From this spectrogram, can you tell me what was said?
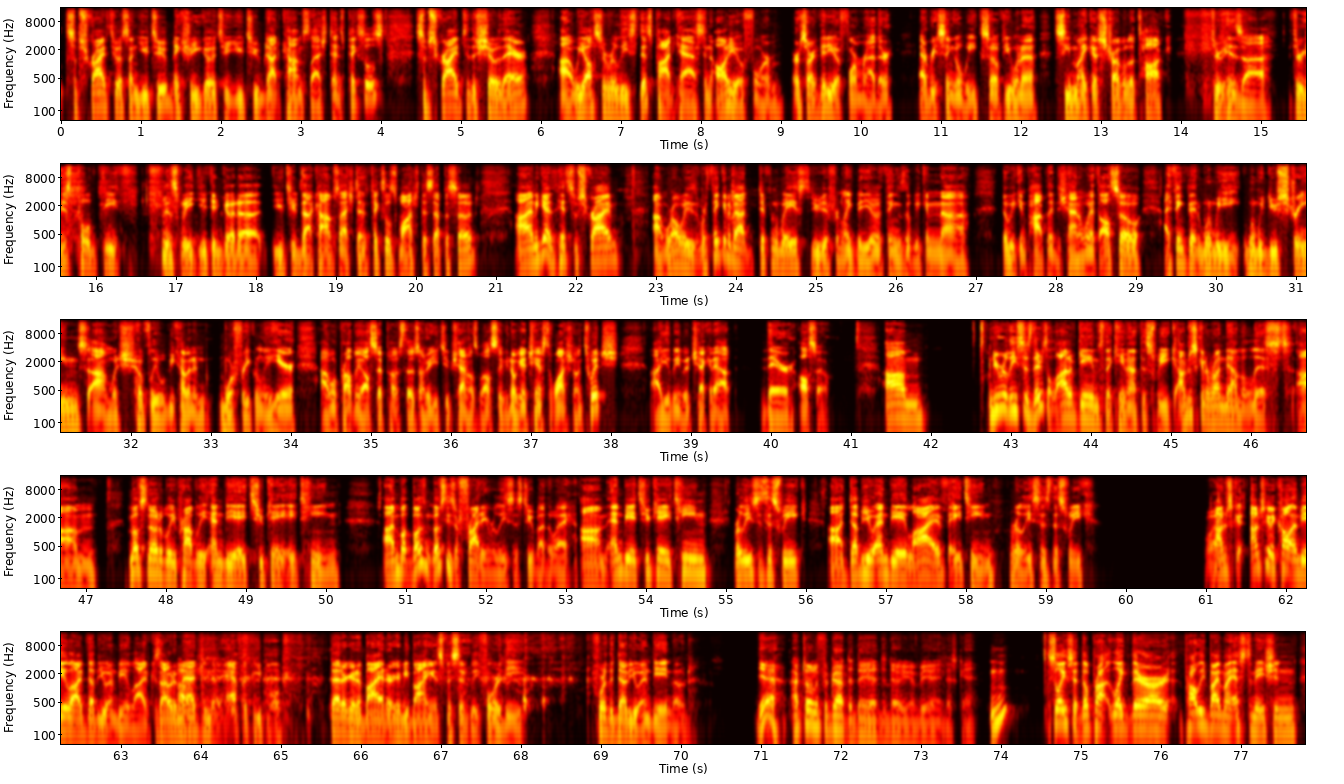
subscribe to us on YouTube. Make sure you go to youtube.com slash dense pixels. Subscribe to the show there. Uh, we also release this podcast in audio form, or sorry, video form rather, every single week. So if you want to see Micah struggle to talk through his uh through his pulled teeth this week, you can go to youtube.com slash dense pixels, watch this episode. Uh, and again, hit subscribe. Uh, we're always we're thinking about different ways to do different like video things that we can uh, that we can populate the channel with. Also, I think that when we when we do streams, um, which hopefully will be coming in more frequently here, uh, we'll probably also post those on our YouTube channel as well. So if you don't get a chance to watch it on Twitch, uh, you'll be able to check it out there also. Um, new releases. There's a lot of games that came out this week. I'm just going to run down the list. Um, most notably, probably NBA 2K18. Um, but most, most of these are Friday releases too, by the way. Um, NBA 2K18 releases this week. Uh, WNBA Live 18 releases this week. What? I'm just I'm just going to call NBA Live WNBA Live because I would imagine oh. that half the people that are going to buy it are going to be buying it specifically for the for the WNBA mode. Yeah, I totally forgot that they had the WNBA in this game. Mm-hmm. So, like I said, they'll probably like there are probably by my estimation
